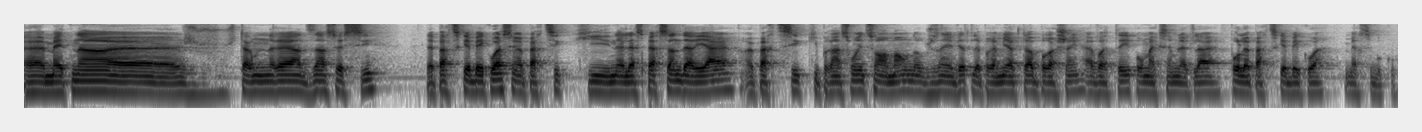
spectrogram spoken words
Euh, maintenant, euh, je terminerai en disant ceci. Le Parti québécois, c'est un parti qui ne laisse personne derrière, un parti qui prend soin de son monde. Donc, je vous invite le 1er octobre prochain à voter pour Maxime Leclerc, pour le Parti québécois. Merci beaucoup.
